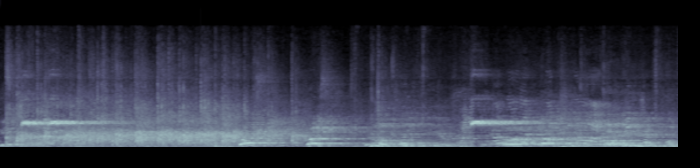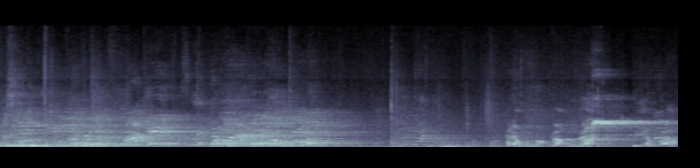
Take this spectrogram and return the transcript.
Reste Encore.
